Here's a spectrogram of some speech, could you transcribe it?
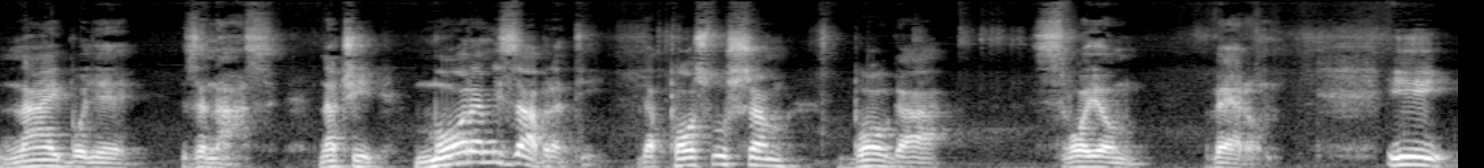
najbolje za nas. Znači, moram izabrati da poslušam Boga svojom verom. I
